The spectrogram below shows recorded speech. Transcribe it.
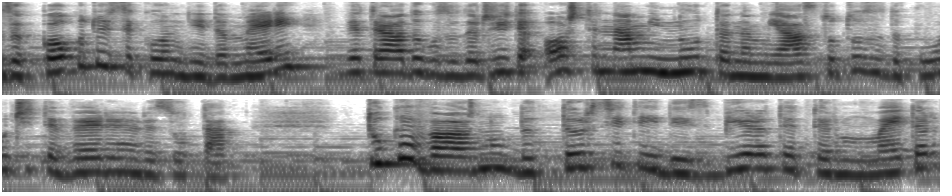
за колкото и секунди да мери, вие трябва да го задържите още една минута на мястото, за да получите верен резултат. Тук е важно да търсите и да избирате термометър,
